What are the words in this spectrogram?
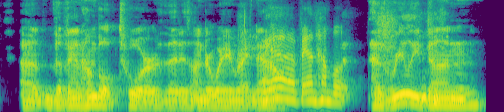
uh, the Van Humboldt tour that is underway right now. Yeah, Van Humboldt has really done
